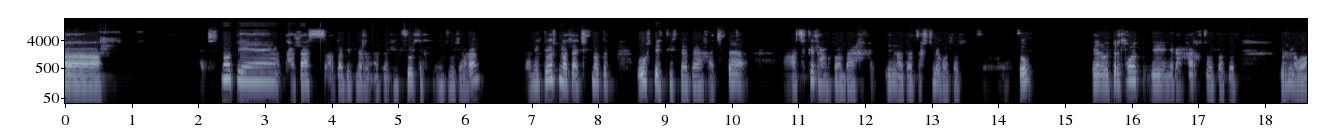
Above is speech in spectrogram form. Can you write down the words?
аа ажилтнуудын талаас одоо бид нар одоо хэвшүүлэх юм зүйл байгаа. За нэгдүгээрт нь бол ажилтнуудад өөртөө итгэлтэй байх, ажилдаа сэтгэл хангалуун байх энэ одоо зарчмыг бол зөв. Тэгэхээр удирдлагууд нэг анхаарах зүйл бол ер нь нөгөө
